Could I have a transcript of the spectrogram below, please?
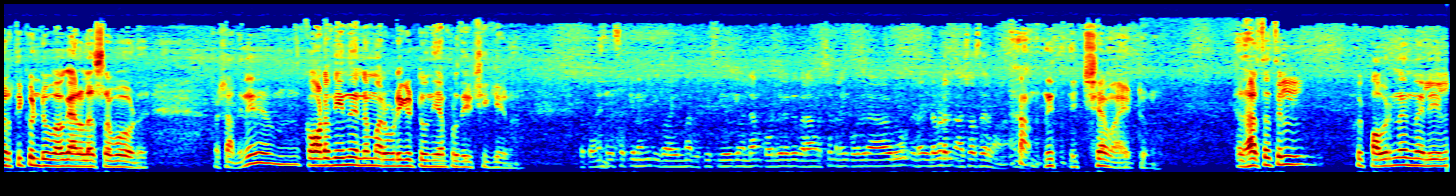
നിർത്തിക്കൊണ്ടുപോകാനുള്ള ശ്രമമാണ്. പക്ഷെ അതിന് കോടതിയിൽ നിന്ന് തന്നെ മറുപടി കിട്ടുമെന്ന് ഞാൻ പ്രതീക്ഷിക്കുകയാണ്. നിശ്ചയമായിട്ടും. യഥാർത്ഥത്തിൽ ഒരു പൗരൻ എന്ന നിലയിൽ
